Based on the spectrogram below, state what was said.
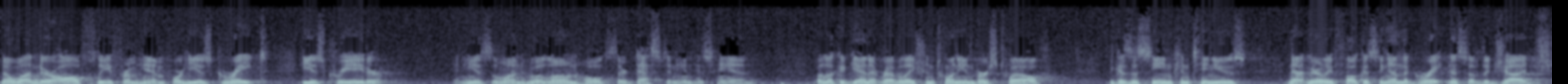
No wonder all flee from him, for he is great, he is creator, and he is the one who alone holds their destiny in his hand. But look again at Revelation 20 and verse 12, because the scene continues, not merely focusing on the greatness of the judge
